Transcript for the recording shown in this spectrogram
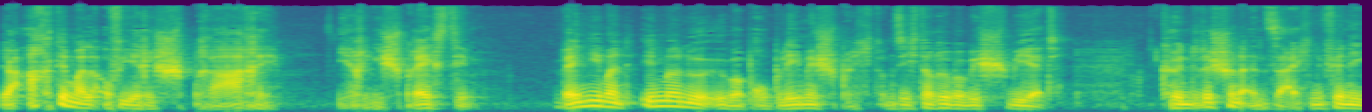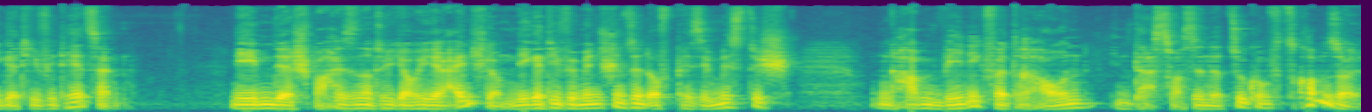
Ja, achte mal auf ihre Sprache, ihre Gesprächsthemen. Wenn jemand immer nur über Probleme spricht und sich darüber beschwert, könnte das schon ein Zeichen für Negativität sein. Neben der Sprache ist natürlich auch ihre Einstellung. Negative Menschen sind oft pessimistisch und haben wenig Vertrauen in das, was in der Zukunft kommen soll.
